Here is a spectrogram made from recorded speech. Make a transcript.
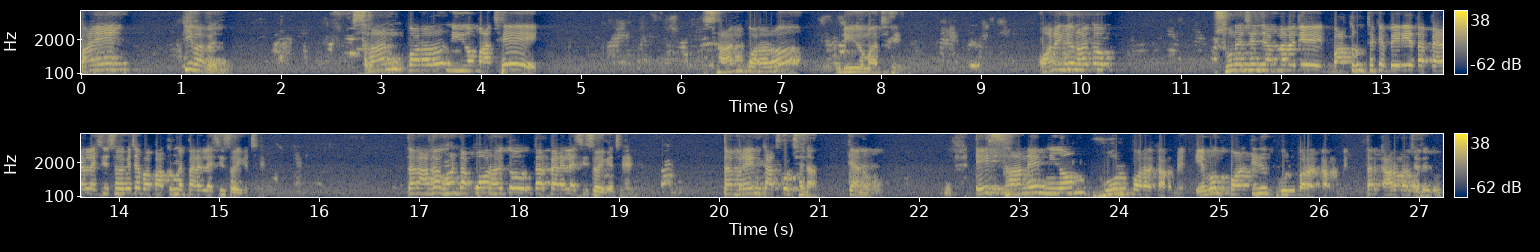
পায়ে? কীভাবে? স্নান করারও নিয়ম আছে। স্নান করারও নিয়ম আছে। অনেকজন হয়তো শুনেছেন যে আপনারা যে বাথরুম থেকে বেরিয়ে তার প্যারালাইসিস হয়ে গেছে বা বাথরুমে প্যারালাইসিস হয়ে গেছে। তার আধা ঘণ্টা পর হয়তো তার প্যারালাইসিস হয়ে গেছে। তার ব্রেন কাজ করছে না। কেন? এই স্থানের নিয়ম ভুল করার কারণে এবং কন্টিনিউ ভুল করার কারণে। তার কারণ আছে দেখুন।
